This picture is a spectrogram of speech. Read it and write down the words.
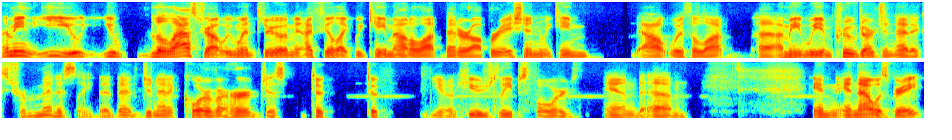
I mean, you you the last drought we went through. I mean, I feel like we came out a lot better operation. We came out with a lot. Uh, I mean, we improved our genetics tremendously. The the genetic core of our herd just took took you know huge leaps forward, and um, and and that was great.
